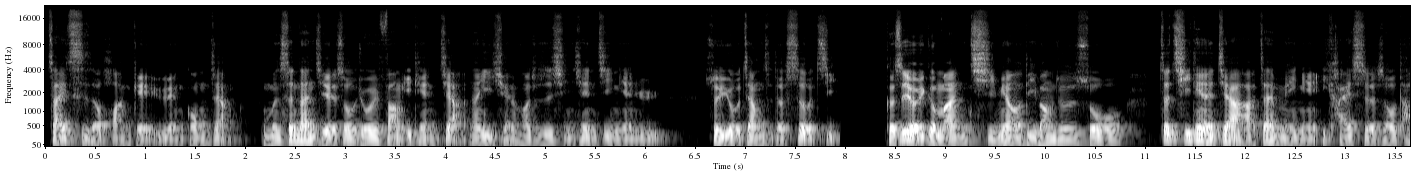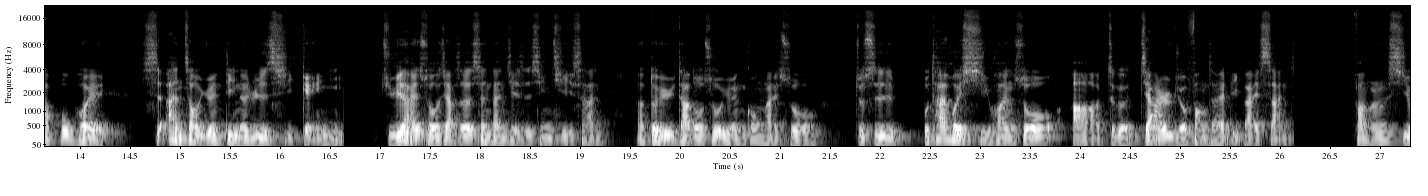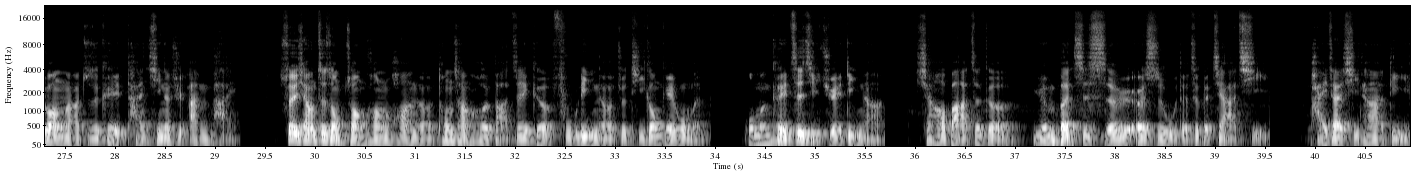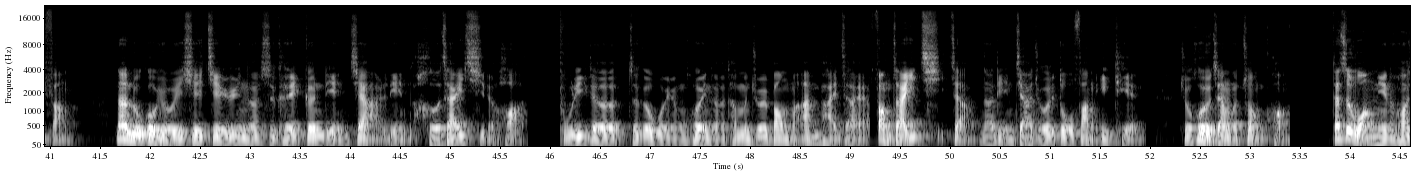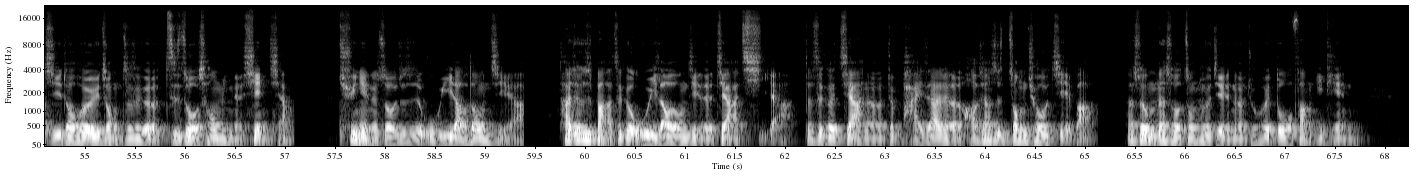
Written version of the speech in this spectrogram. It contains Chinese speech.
再次的还给员工。这样，我们圣诞节的时候就会放一天假。那以前的话就是行宪纪念日，所以有这样子的设计。可是有一个蛮奇妙的地方，就是说这七天的假在每年一开始的时候，它不会是按照原定的日期给你。举例来说，假设圣诞节是星期三，那对于大多数员工来说，就是不太会喜欢说啊，这个假日就放在礼拜三，反而希望啊，就是可以弹性的去安排。所以像这种状况的话呢，通常会把这个福利呢就提供给我们，我们可以自己决定啊，想要把这个原本是十二月二十五的这个假期排在其他的地方。那如果有一些节日呢是可以跟年假连合在一起的话。福利的这个委员会呢，他们就会帮我们安排在放在一起，这样那年假就会多放一天，就会有这样的状况。但是往年的话，其实都会有一种这个自作聪明的现象。去年的时候就是五一劳动节啊，他就是把这个五一劳动节的假期啊的这个假呢，就排在了好像是中秋节吧。那所以我们那时候中秋节呢就会多放一天，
